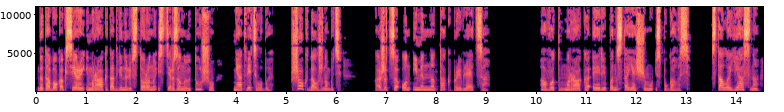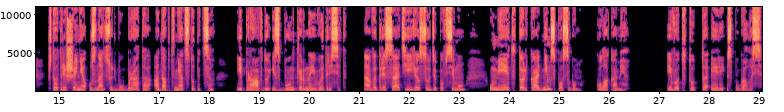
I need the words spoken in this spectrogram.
до того, как Серый и Мрак отодвинули в сторону истерзанную тушу, не ответила бы. Шок должно быть. Кажется, он именно так проявляется. А вот Мрака Эри по-настоящему испугалась. Стало ясно, что от решения узнать судьбу брата адапт не отступится и правду из бункерной вытрясет. А вытрясать ее, судя по всему, — умеет только одним способом — кулаками. И вот тут-то Эри испугалась.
